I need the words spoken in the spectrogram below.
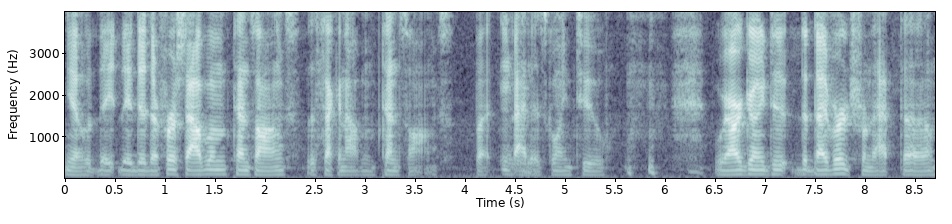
you know they, they did their first album 10 songs the second album 10 songs but that is going to we are going to diverge from that uh,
